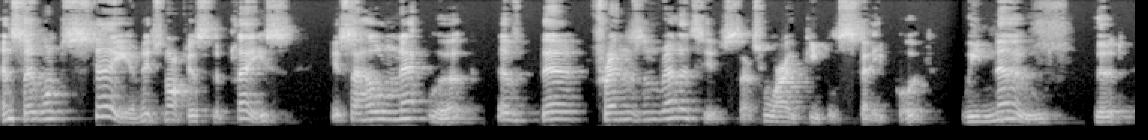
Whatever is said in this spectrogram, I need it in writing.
and so want to stay. And it's not just the place, it's a whole network of their friends and relatives. That's why people stay put. We know that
